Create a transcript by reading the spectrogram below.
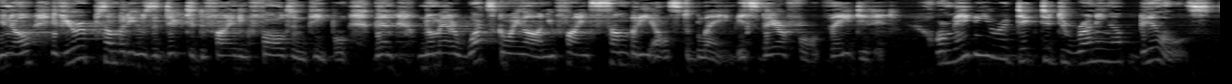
You know, if you're somebody who's addicted to finding fault in people, then no matter what's going on, you find somebody else to blame. It's their fault. They did it. Or maybe you're addicted to running up bills.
